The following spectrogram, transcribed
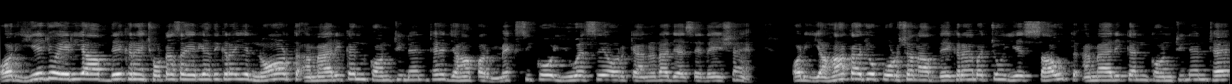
और ये जो एरिया आप देख रहे हैं, छोटा सा एरिया दिख रहा है, ये नॉर्थ अमेरिकन कॉन्टिनेंट है, जहाँ पर मेक्सिको यूएसए और कनाडा जैसे देश हैं। और यहाँ का जो पोर्शन आप देख रहे हैं बच्चों, ये साउथ अमेरिकन कॉन्टिनेंट है,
